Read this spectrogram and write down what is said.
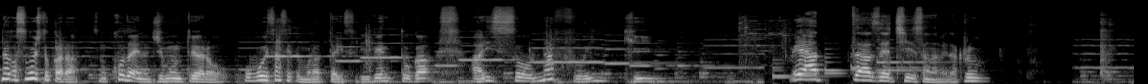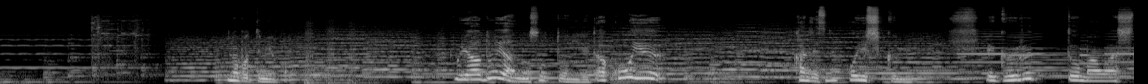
なんかその人からその古代の呪文とやらを覚えさせてもらったりするイベントがありそうな雰囲気。やったぜ、小さなメダル。登ってみようか。宿屋の外に出て、あ、こういう感じですね。こういう仕組み。えぐるっと回し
